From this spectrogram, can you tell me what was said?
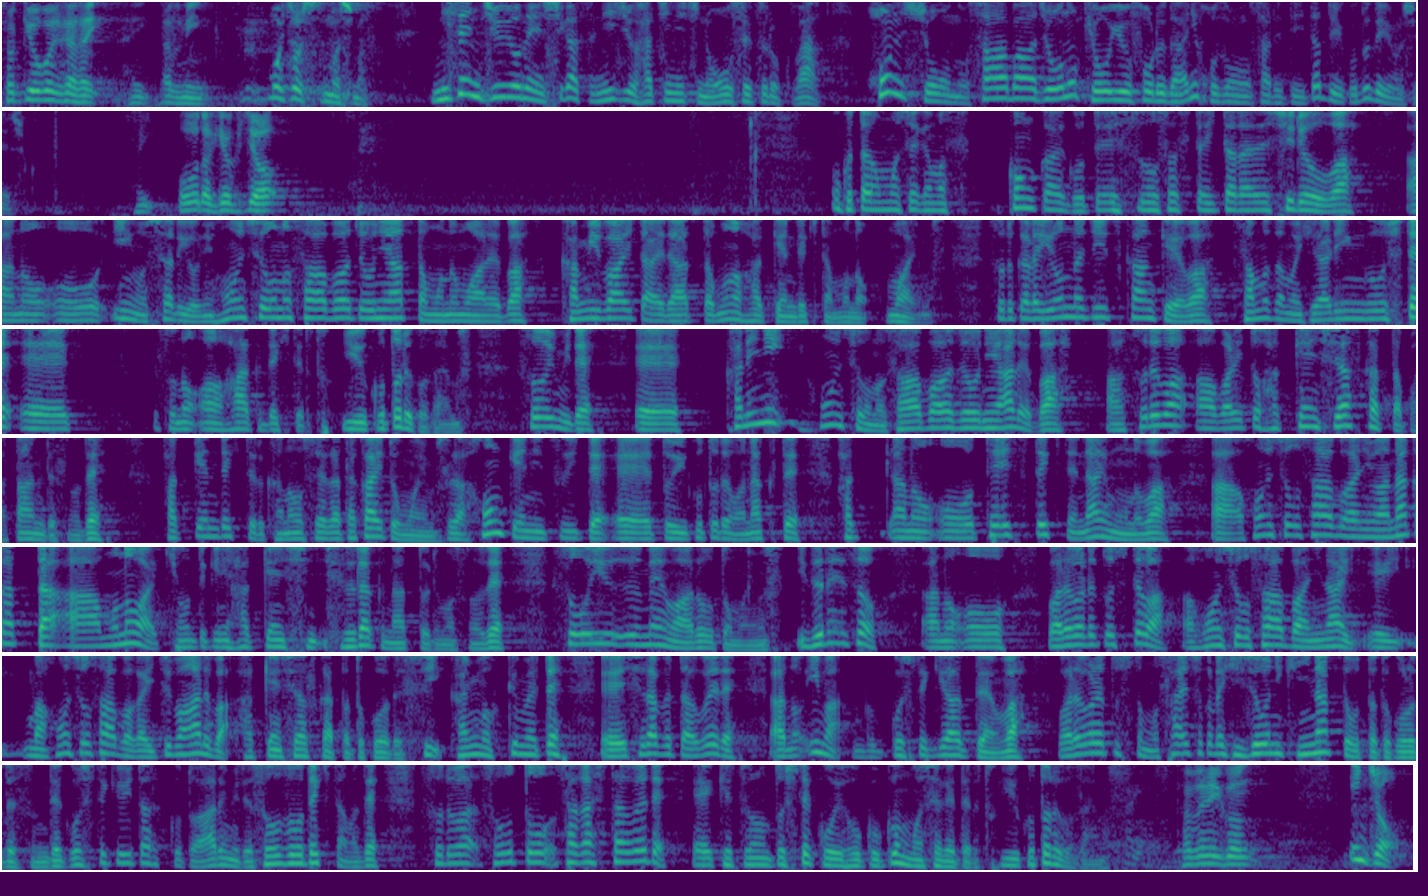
即興ご覧ください。はい、あずみん。もう一度質問します。2014年4月28日の応接録は、本省のサーバー上の共有フォルダーに保存をされていたということでよろしいでしょうか？はい、大田局長。お答えを申し上げます。今回ご提出をさせていただいた資料は、あの、委員おっしゃるように、本省のサーバー上にあったものもあれば、紙媒体であったものを発見できたものもあります。それからいろんな事実関係は、様々ヒアリングをして、えーその把握できているということでございます。そういう意味で、えー、仮に本省のサーバー上にあれば、あそれは割と発見しやすかったパターンですので、発見できている可能性が高いと思いますが、本件について、えー、ということではなくて、あの提出できてないものは、あ本省サーバーにはなかったものは基本的に発見しづらくなっておりますので、そういう面はあろうと思います。いずれにせよ、あの我々としては本省サーバーにない、えー、まあ、本省サーバーが一番あれば発見しやすかったところですし、紙も含めて、えー、調べた上で、あの今ご指摘がある点は、我々としても最初から非常に気になっておったところですので、ご指摘をいただくことはある意味で想像できたので、それは相当探した上で、えー、結論としてこういう報告を申し上げているということでございます。辰巳君。委員長、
